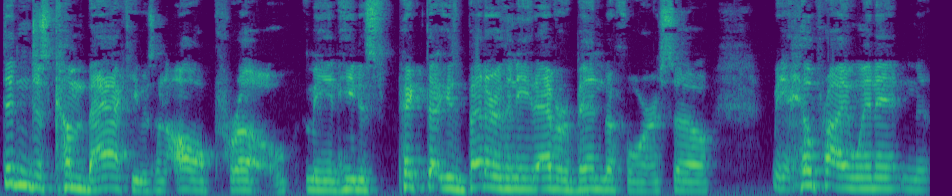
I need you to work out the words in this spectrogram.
didn't just come back; he was an All Pro. I mean, he just picked up. He's better than he'd ever been before. So I mean, he'll probably win it, and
